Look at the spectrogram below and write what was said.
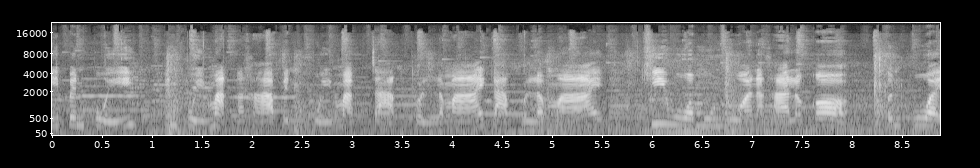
นี้เป็นปุ๋ยเป็นปุ๋ยหมักนะคะ เป็นปุ๋ยหมักจากผลไม้กากผลไม้ ขี้วัวมูลวัวนะคะ แล้วก็ต้นกล้วย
